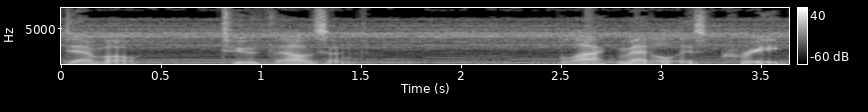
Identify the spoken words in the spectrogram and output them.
Demo, 2000. Black Metal ist Krieg,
